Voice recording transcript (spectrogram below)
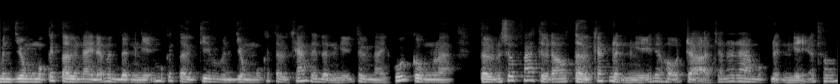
mình dùng một cái từ này để mình định nghĩa, một cái từ kia và mình dùng một cái từ khác để định nghĩa từ này. Cuối cùng là từ nó xuất phát từ đâu? Từ các định nghĩa để hỗ trợ cho nó ra một định nghĩa thôi.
